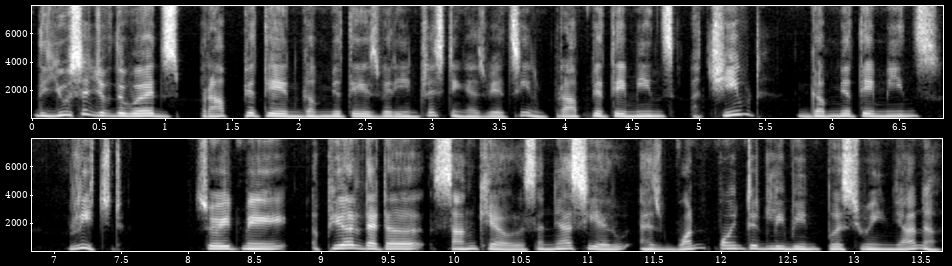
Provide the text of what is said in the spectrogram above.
The usage of the words prapyate and gamyate is very interesting as we had seen. Prapyate means achieved, gamyate means reached. So it may appear that a Sankhya or a sannyasi has one pointedly been pursuing jnana,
